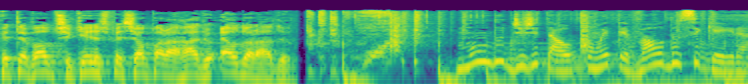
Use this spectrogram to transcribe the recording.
Etevaldo Siqueira, especial para a Rádio Eldorado. Mundo Digital com Etevaldo Siqueira.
